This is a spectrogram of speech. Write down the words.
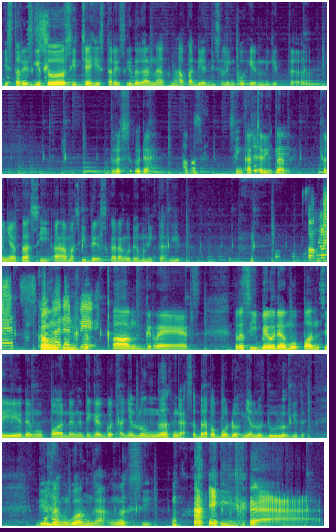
Histeris gitu, si C histeris gitu karena kenapa dia diselingkuhin gitu. Terus udah apa singkat cerita ternyata si A sama si D sekarang udah menikah gitu. Congrats. Kong- A dan B. Congrats. Terus si B udah move on sih, udah move on dan ketika gue tanya lu ngeh nggak seberapa bodohnya lu dulu gitu. Dia bilang gua nggak ngeh sih. Oh my god.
